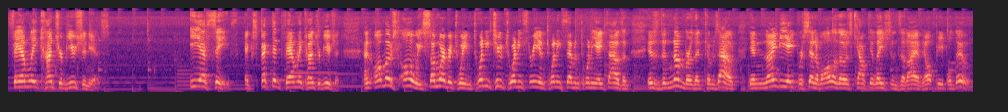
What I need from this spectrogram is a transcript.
family contribution is. EFCs, expected family contribution and almost always somewhere between 22, 23, and 27, 28,000 is the number that comes out in 98% of all of those calculations that I have helped people do.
